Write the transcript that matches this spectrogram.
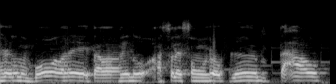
tá jogando bola, né? Tá lá vendo a seleção jogando e tal.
